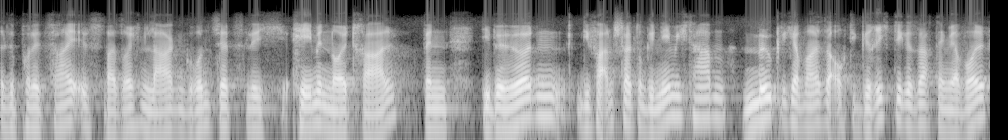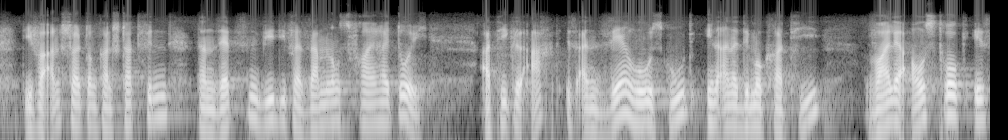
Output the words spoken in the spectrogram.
Also Polizei ist bei solchen Lagen grundsätzlich themenneutral wenn die Behörden die Veranstaltung genehmigt haben, möglicherweise auch die Gerichte gesagt haben, jawohl, die Veranstaltung kann stattfinden, dann setzen wir die Versammlungsfreiheit durch. Artikel 8 ist ein sehr hohes Gut in einer Demokratie, weil er Ausdruck ist,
